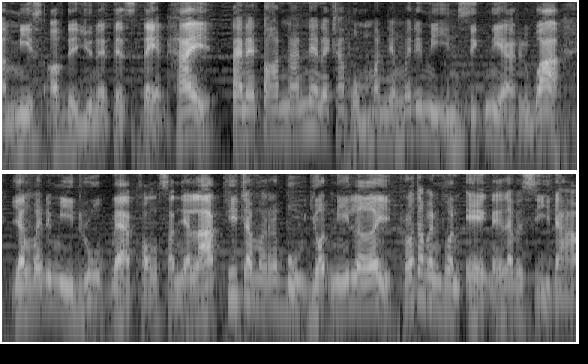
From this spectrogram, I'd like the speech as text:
Armies of the United States ให้ แต่ในตอนนั้นเนี่ยนะครับผมมันยังไม่ได้มีอินซิกเนียหรือว่ายังไม่ได้มีรูปแบบของสัญลักษณ์ที่จะมาระบุยศนี้เลย เพราะถ้าเป็นพลเอกเนี่ยก็จะเป็น4ดาว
